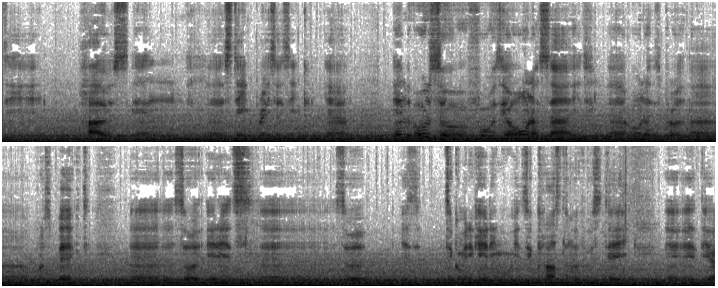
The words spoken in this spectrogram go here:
the house and staying place, I think. Yeah, and also for the owner side, uh, owner's pro, uh, prospect. Uh, so it is uh, so is the communicating with the customer who stay uh, at their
